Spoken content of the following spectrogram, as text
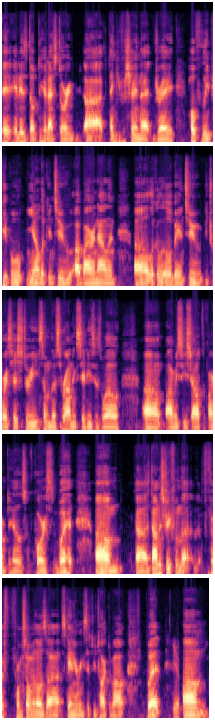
it, it is dope to hear that story. Uh, thank you for sharing that, Dre. Hopefully, people you know look into uh, Byron Allen, uh, look a little bit into Detroit's history, some of the surrounding cities as well. Um, obviously, shout out to Farmington Hills, of course, but um, uh, down the street from the from some of those uh, skating rinks that you talked about. But Yep. um,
